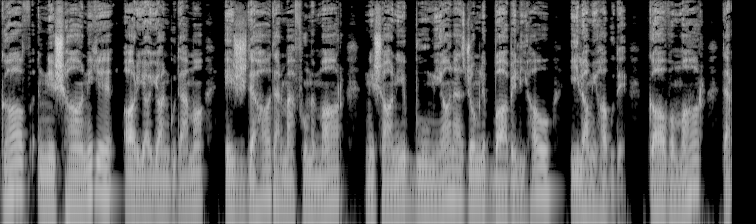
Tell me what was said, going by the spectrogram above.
گاو نشانه آریایان بوده اما اجدها در مفهوم مار نشانی بومیان از جمله بابلی ها و ایلامی ها بوده گاو و مار در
